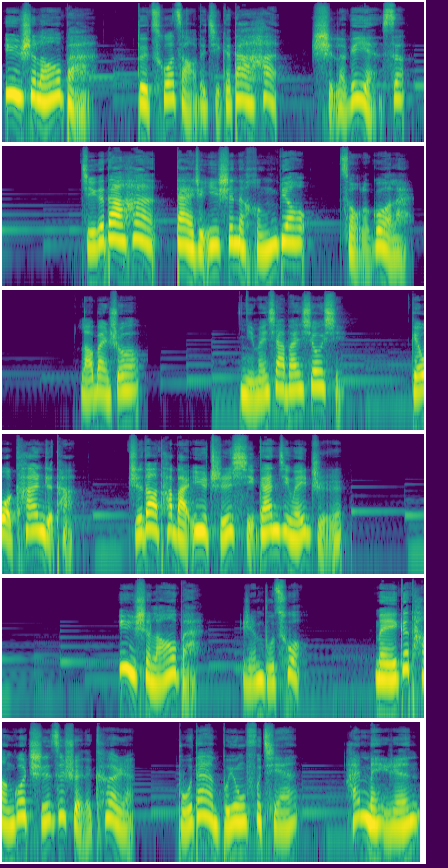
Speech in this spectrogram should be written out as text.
浴室老板对搓澡的几个大汉使了个眼色。几个大汉带着一身的横标走了过来。老板说：“你们下班休息，给我看着他，直到他把浴池洗干净为止。”浴室老板人不错，每个淌过池子水的客人，不但不用付钱，还每人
